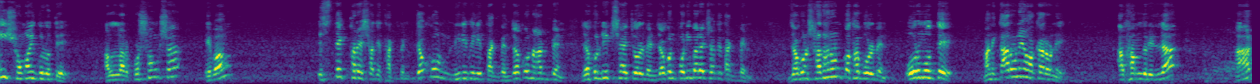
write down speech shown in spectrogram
এই সময়গুলোতে আল্লাহর প্রশংসা এবং ইস্তেকফারের সাথে থাকবেন। যখন নিরিবিলি থাকবেন, যখন হাঁটবেন, যখন রিক্সায় চলবেন, যখন পরিবারের সাথে থাকবেন, যখন সাধারণ কথা বলবেন, ওর মধ্যে মানে কারণে অকারণে, আলহামদুলিল্লাহ আর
